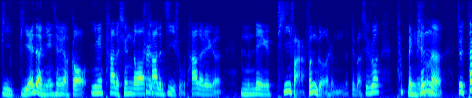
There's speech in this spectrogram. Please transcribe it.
比别的年轻人要高，因为他的身高、的。他的技术、他的这个嗯那个踢法风格什么的，对吧？所以说他本身呢，就是他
